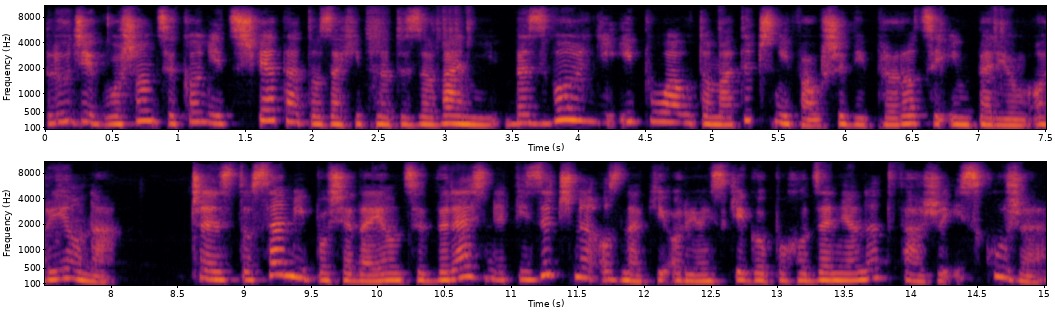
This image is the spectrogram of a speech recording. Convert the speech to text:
Ludzie głoszący koniec świata to zahipnotyzowani, bezwolni i półautomatyczni fałszywi prorocy Imperium Oriona, często sami posiadający wyraźne fizyczne oznaki oriońskiego pochodzenia na twarzy i skórze,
